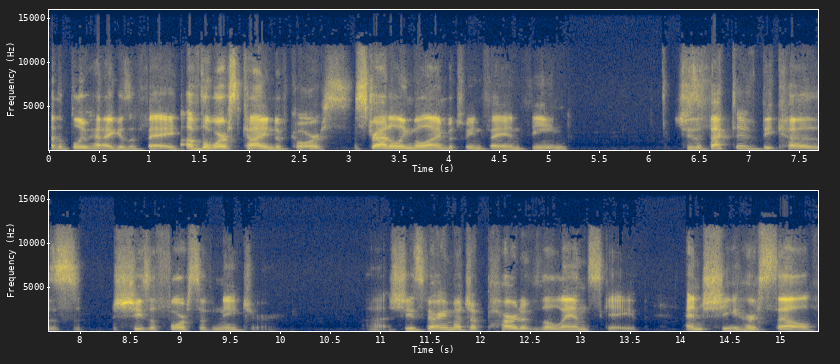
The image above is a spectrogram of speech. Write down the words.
The blue hag is a fae, of the worst kind, of course, straddling the line between fae and fiend. She's effective because she's a force of nature. Uh, she's very much a part of the landscape, and she herself,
